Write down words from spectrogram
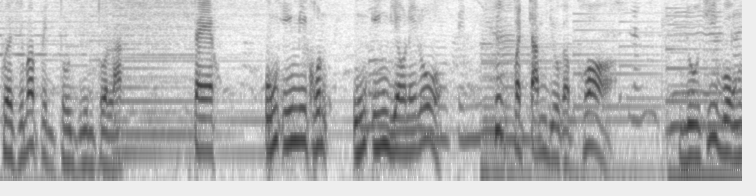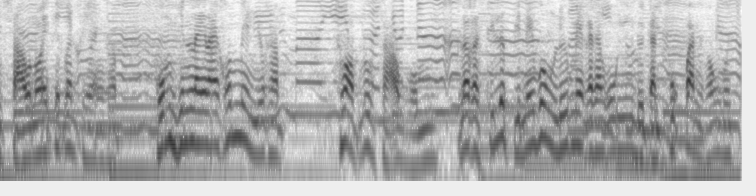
เพื่อเสียมาเป็นตัวยืนตัวรัก แต่ องค์อิงมีคนองค์อิงเดียวในโลก ซึ่งประจำอยู่กับพ่อ อยู่ที่วงสาวน้อยเพชรบ้านแพงครับ ผมเห็นหลายๆคอมเมนต์อยู่ครับ ชอบลูกสาวผม แล้วก็ศิลปินในวงหรือแม้กระทั่งองค์อิงโดยการปุกปั้นของพ่อโจ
